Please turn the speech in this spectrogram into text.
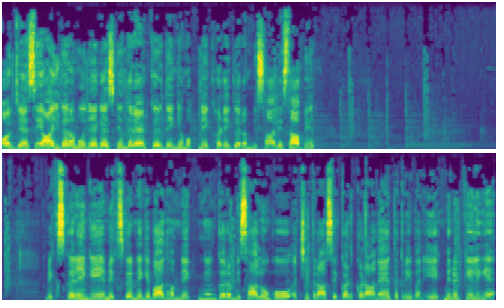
और जैसे ऑयल गर्म हो जाएगा, इसके अंदर ऐड कर देंगे हम अपने खड़े गरम मिसाले साबित। मिक्स करेंगे। मिक्स करने के बाद हमने गरम मिसालों को अच्छी तरह से कड़कड़ाना है, तकरीबन एक मिनट के लिए।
